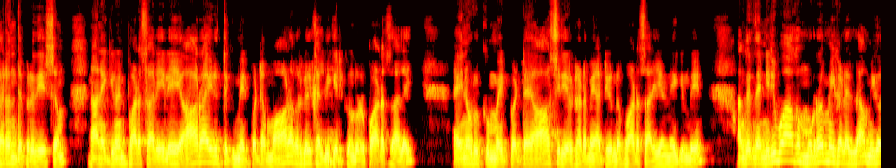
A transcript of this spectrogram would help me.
பரந்த பிரதேசம். நான் நினைக்கிறேன் பாடசாலையிலே ஆறாயிரத்துக்கும் மேற்பட்ட மாணவர்கள் கல்வி கற்கின்ற ஒரு பாடசாலை. ஐநூறுக்கும் மேற்பட்ட ஆசிரியர் கடமையாற்றுகின்ற பாடசாலையில் நினைக்கின்றேன் அங்கு இந்த நிர்வாக முறைமைகள் எல்லாம் மிக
